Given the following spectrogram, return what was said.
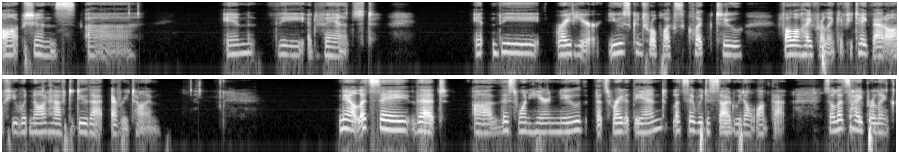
options uh, in the advanced in the right here, use control plus click to follow hyperlink. If you take that off, you would not have to do that every time. Now, let's say that uh, this one here, new, that's right at the end. Let's say we decide we don't want that. So let's hyperlink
